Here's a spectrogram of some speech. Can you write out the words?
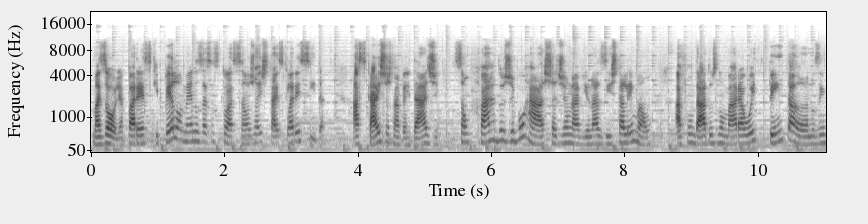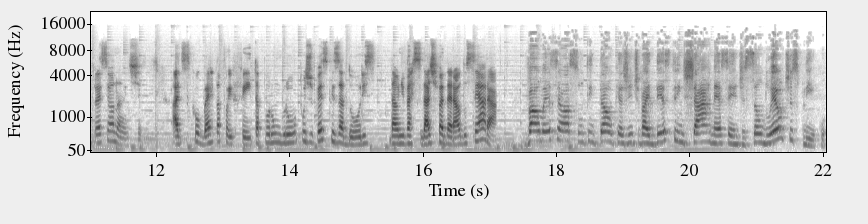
Mas olha, parece que pelo menos essa situação já está esclarecida. As caixas, na verdade, são fardos de borracha de um navio nazista alemão, afundados no mar há 80 anos. Impressionante. A descoberta foi feita por um grupo de pesquisadores da Universidade Federal do Ceará. Valma, esse é o assunto então que a gente vai destrinchar nessa edição do Eu Te Explico:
